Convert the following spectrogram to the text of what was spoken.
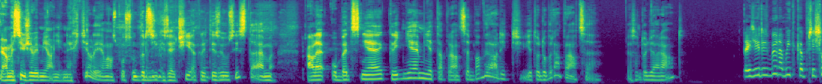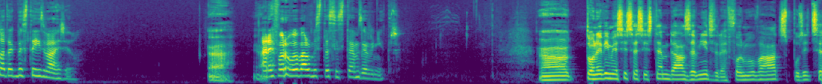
Já myslím, že by mě ani nechtěli. Já mám spoustu drzích řečí a kritizuju systém. Ale obecně klidně mě ta práce bavila. Je to dobrá práce. Já jsem to dělal rád. Takže když by nabídka přišla, tak byste ji zvážil. Eh, a reformoval byste systém zevnitř. Uh, to nevím, jestli se systém dá zevnitř reformovat z pozice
